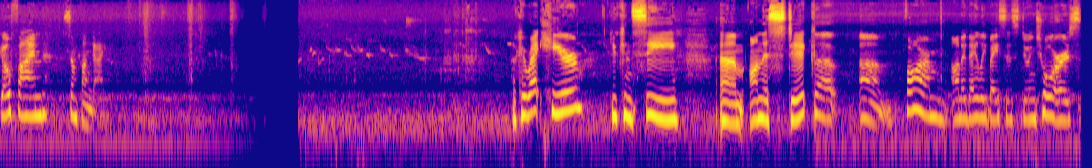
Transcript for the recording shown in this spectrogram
go find some fungi. Okay, right here you can see um, on this stick the um, farm on a daily basis doing chores.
